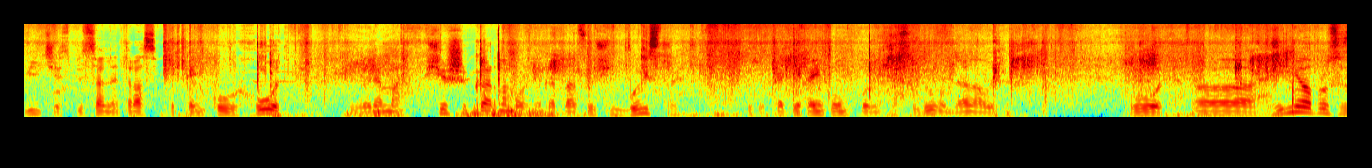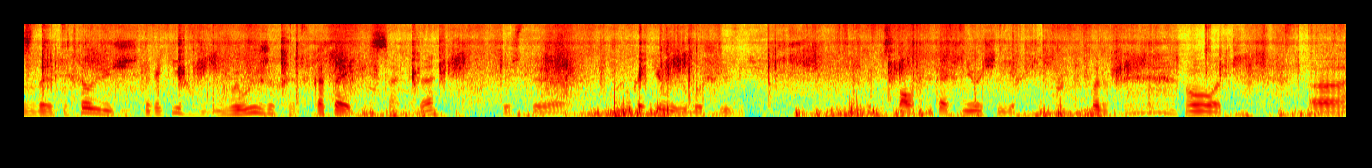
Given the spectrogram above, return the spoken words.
Видите, специальная трасса под коньковый ход. И прямо вообще шикарно можно кататься очень быстро. То есть, как я коньковым ходом сейчас иду, да, на лыжах. Вот. А, и мне вопросы задают. Михаил Юрьевич, на каких вы лыжах катаетесь сами, да? То есть, э, ну, какие лыжи больше любите? С конечно, не очень ехать. Вот. А,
